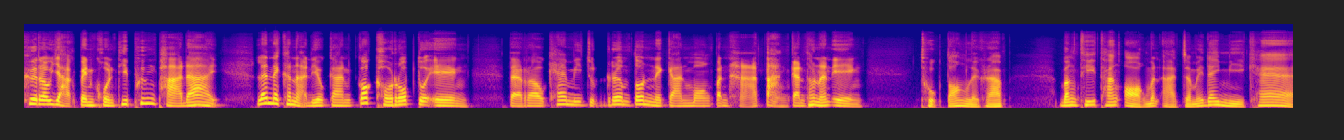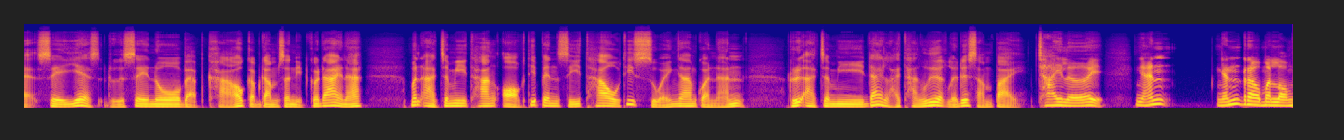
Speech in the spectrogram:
คือเราอยากเป็นคนที่พึ่งพาได้ และในขณะเดียวกันก็เคารพตัวเอง แต่เราแค่มีจุดเริ่มต้นในการมองปัญหาต่างกันเท่านั้นเอง ถูกต้องเลยครับ บางทีทางออกมันอาจจะไม่ได้มีแค่ say yes หรือ say no แบบขาวกับดำสนิทก็ได้นะ มันอาจจะมีทางออกที่เป็นสีเทาที่สวยงามกว่านั้น หรืออาจจะมีได้หลายทางเลือกเลยด้วยซ้ำไป ใช่เลย งั้น งั้นเรามาลอง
